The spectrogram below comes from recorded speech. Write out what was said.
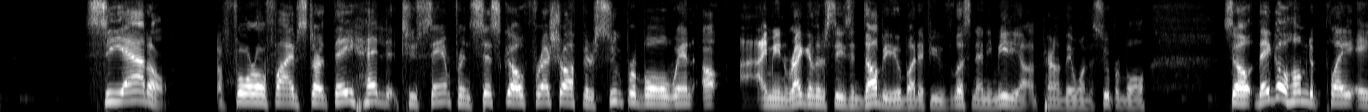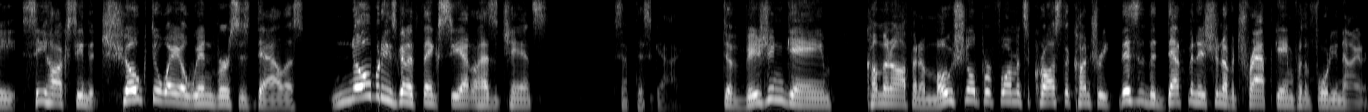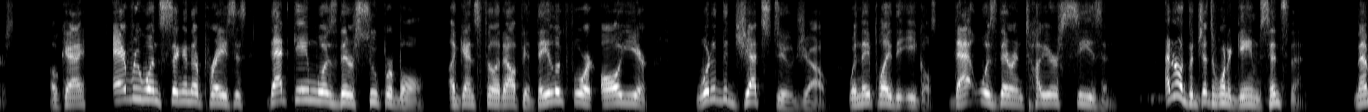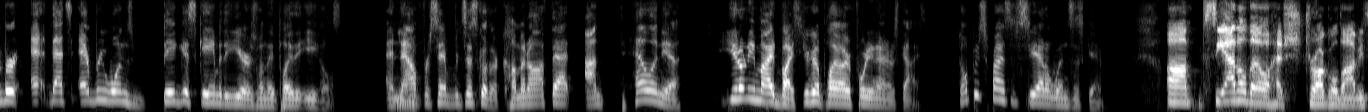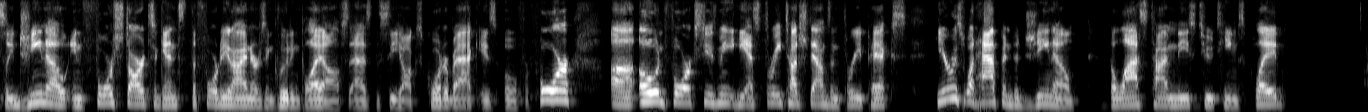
Seattle a 405 start. They head to San Francisco fresh off their Super Bowl win. Oh, I mean, regular season W, but if you've listened to any media, apparently they won the Super Bowl. So they go home to play a Seahawks team that choked away a win versus Dallas. Nobody's going to think Seattle has a chance except this guy. Division game coming off an emotional performance across the country. This is the definition of a trap game for the 49ers. Okay. Everyone's singing their praises. That game was their Super Bowl against Philadelphia. They looked for it all year. What did the Jets do, Joe, when they played the Eagles? That was their entire season. I don't know if the Jets won a game since then. Remember, that's everyone's biggest game of the year is when they play the Eagles. And yeah. now for San Francisco, they're coming off that. I'm telling you, you don't need my advice. You're going to play all your 49ers guys. Don't be surprised if Seattle wins this game. Um, Seattle, though, has struggled. Obviously, Geno in four starts against the 49ers, including playoffs, as the Seahawks quarterback, is 0 for 4. Uh, 0 and 4, excuse me. He has three touchdowns and three picks. Here is what happened to Geno the last time these two teams played.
